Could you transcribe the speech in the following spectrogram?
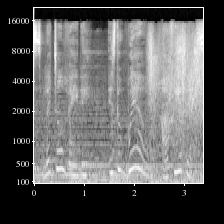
This little lady is the will of the abyss.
